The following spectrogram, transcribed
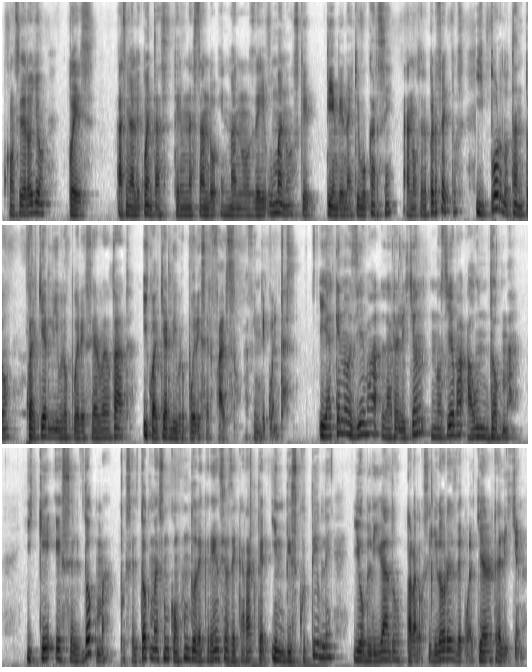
considero yo, pues a final de cuentas termina estando en manos de humanos que tienden a equivocarse, a no ser perfectos, y por lo tanto cualquier libro puede ser verdad y cualquier libro puede ser falso, a fin de cuentas. ¿Y a qué nos lleva la religión? Nos lleva a un dogma, ¿Y qué es el dogma? Pues el dogma es un conjunto de creencias de carácter indiscutible y obligado para los seguidores de cualquier religión.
